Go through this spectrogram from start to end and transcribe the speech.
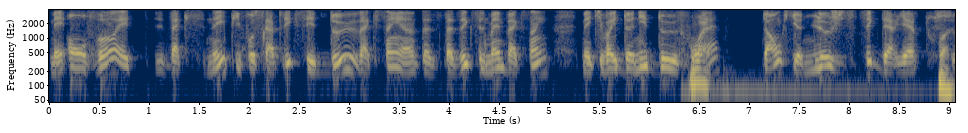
Mais on va être vacciné, puis il faut se rappeler que c'est deux vaccins, hein, c'est-à-dire que c'est le même vaccin, mais qui va être donné deux fois. Donc, il y a une logistique derrière tout ça.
